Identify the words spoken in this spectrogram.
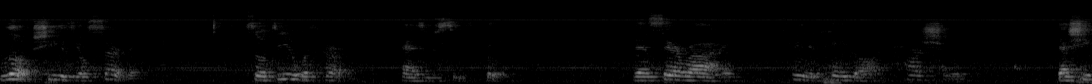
Look, she is your servant, so deal with her as you see Then Sarai treated Hagar harshly, that she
